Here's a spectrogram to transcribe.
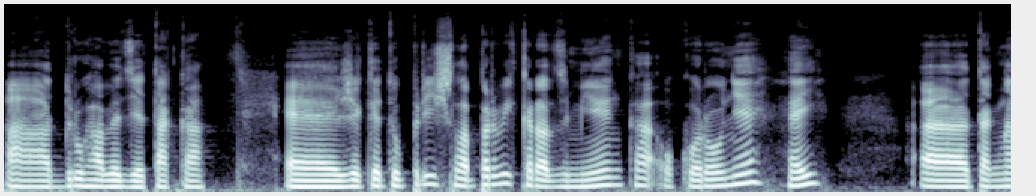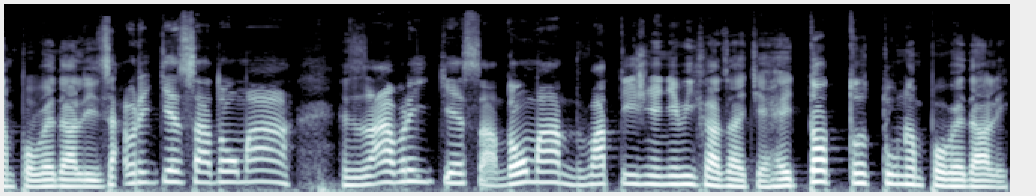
A druhá vec je taká, e, že keď tu prišla prvýkrát zmienka o korone, hej, Uh, tak nám povedali, zavrite sa doma, zavrite sa doma, dva týždne nevychádzajte. Hej, toto tu nám povedali.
